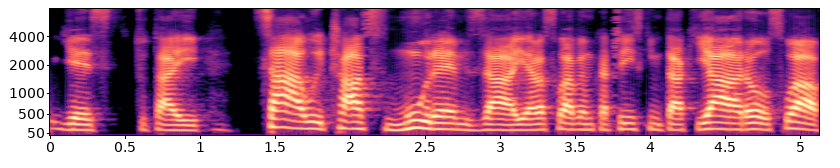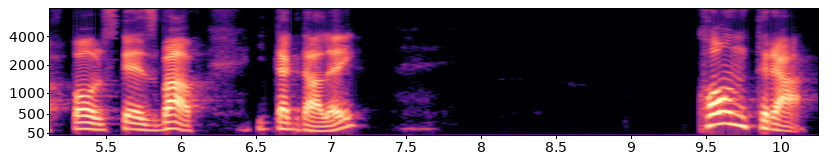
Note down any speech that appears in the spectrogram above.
jest tutaj cały czas murem za Jarosławem Kaczyńskim, tak, Jarosław, Polskę zbaw i tak dalej. Kontra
